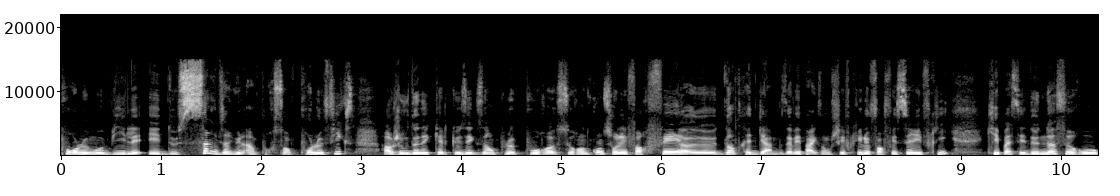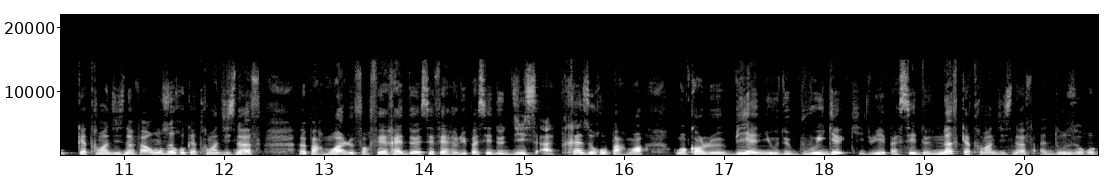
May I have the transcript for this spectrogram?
pour le mobile et de 5,1% pour le fixe. Alors, je vais vous donner quelques exemples pour euh, se rendre compte sur les forfaits euh, d'entrée de gamme. Vous avez par exemple chez Free le forfait série Free qui est passé de 9,99 euros à 11,99 euros par mois. Le forfait RAID de SFR est lui passé de 10 à 13 euros par mois. Ou encore le BNU de Bouygues qui lui est passé de 9,99 à 12,99 euros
